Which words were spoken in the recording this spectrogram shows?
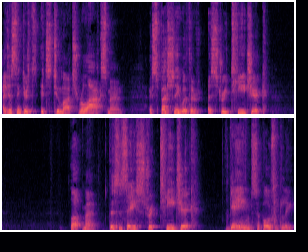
I just think there's it's too much. Relax, man. Especially with a, a strategic. Look, man, this is a strategic game, supposedly.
